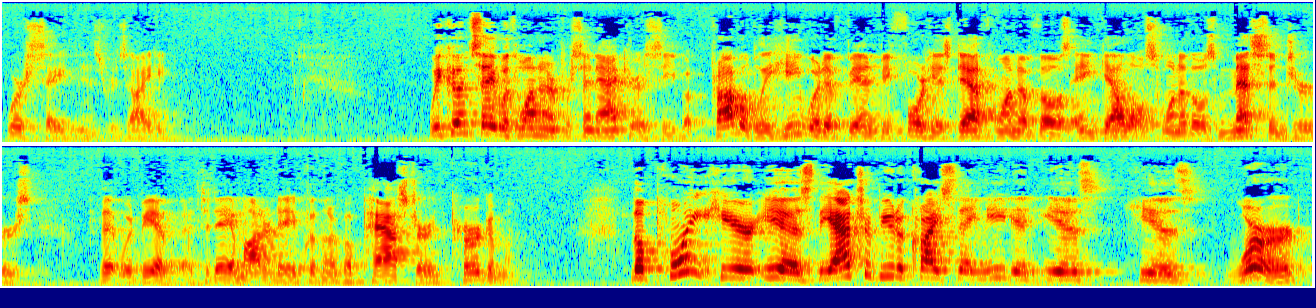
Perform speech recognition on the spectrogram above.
where Satan is residing. We couldn't say with 100% accuracy, but probably he would have been, before his death, one of those angelos, one of those messengers that would be a, today a modern day equivalent of a pastor in Pergamum. The point here is the attribute of Christ they needed is his word.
